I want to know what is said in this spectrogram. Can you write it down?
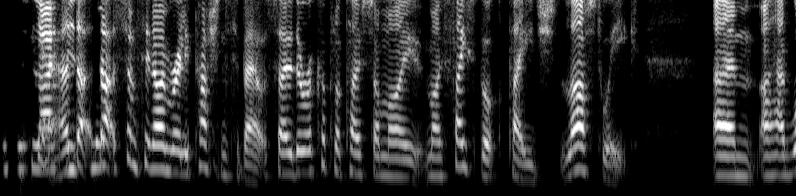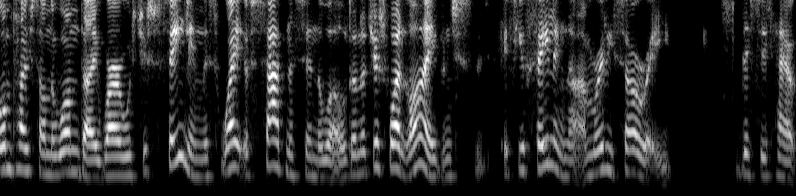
Because life yeah, and that, that's something I'm really passionate about. So there were a couple of posts on my my Facebook page last week. Um, I had one post on the one day where I was just feeling this weight of sadness in the world, and I just went live and just, if you're feeling that, I'm really sorry. This is how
